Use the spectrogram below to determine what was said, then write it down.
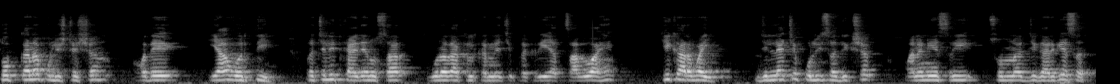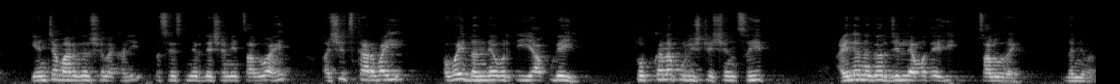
तोपखाना पोलीस स्टेशनमध्ये यावरती प्रचलित कायद्यानुसार गुन्हा दाखल करण्याची प्रक्रिया चालू आहे. ही कारवाई जिल्ह्याचे पोलीस अधीक्षक माननीय श्री सोमनाथजी गार्गे सर यांच्या मार्गदर्शनाखाली तसेच निर्देशाने चालू आहे. अशीच कारवाई अवैध धंद्यावरती यापुढेही तोपखाना पोलीस स्टेशन सहित अहिल्यानगर जिल्ह्यामध्येही चालू राहील. धन्यवाद.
